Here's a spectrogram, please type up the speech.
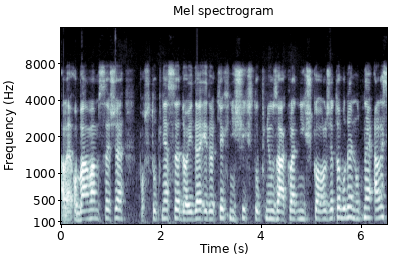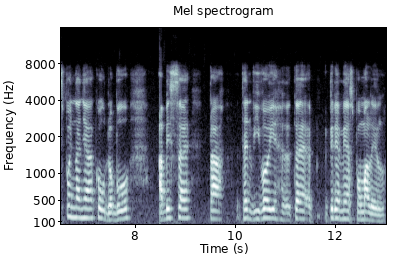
ale obávám se, že postupně se dojde i do těch nižších stupňů základních škol, že to bude nutné alespoň na nějakou dobu, aby se ta, ten vývoj té epidemie zpomalil.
